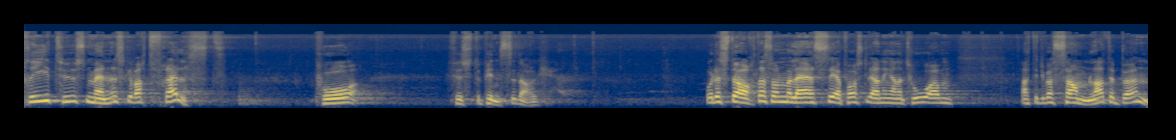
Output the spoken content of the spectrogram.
3000 mennesker ble frelst på første pinsedag. Og Det starta sånn vi leser i apostelgjerningene 2 om at de var samla til bønn.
